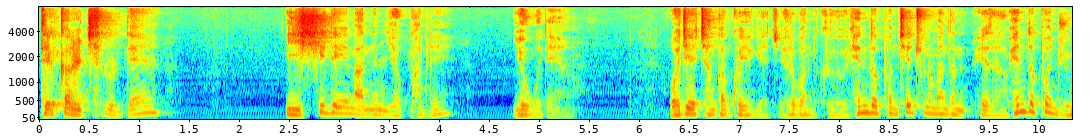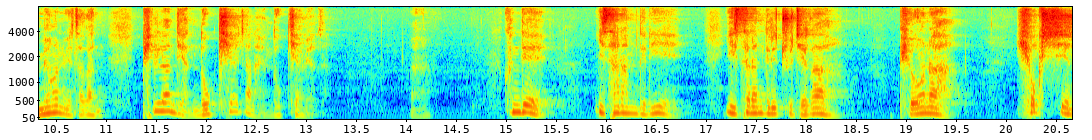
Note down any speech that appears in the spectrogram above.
대가를 치를 때 이 시대에 맞는 역할이 요구돼요. 어제 잠깐 그 얘기했죠. 여러분 그 핸드폰 최초로 만든 회사가 핸드폰 유명한 회사가 핀란드야 노키아잖아요. 노키아 회사. 예. 근데 이 사람들이 이 사람들의 주제가 변화 혁신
